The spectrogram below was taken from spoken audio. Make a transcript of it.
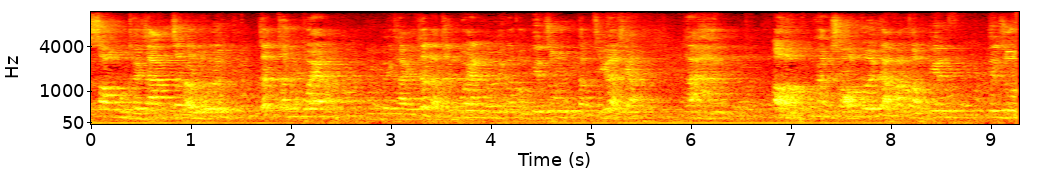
sau một thời gian rất là nỗ lực rất thân quen người thầy rất là thân quen với các phòng tiên du thậm chí là xem là ở cũng hàng xóm với cả văn phòng tiên tiên du.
